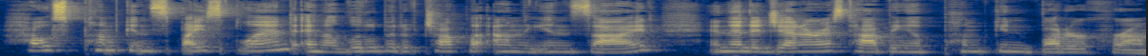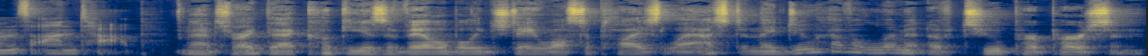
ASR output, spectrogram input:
house pumpkin spice blend, and a little bit of chocolate on the inside, and then a generous topping of pumpkin butter crumbs on top. That's right. That cookie is available each day while supplies last, and they do have a limit of two per person.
